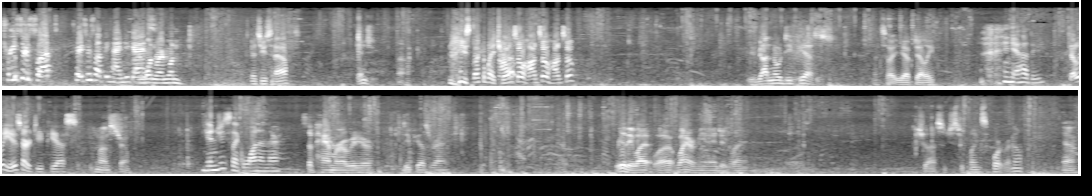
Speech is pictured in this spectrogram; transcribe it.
Tracer slept. Tracer slept behind you guys. One, Ryan one. Genji's half. Genji. Oh. He's stuck in my trap. Hanzo, Hanzo, Hanzo. You've got no DPS. That's how you have Deli. yeah, dude. Deli is our DPS. No, it's true. Genji's like one in there. It's a Hammer over here. DPS Ryan. Really? Why, why, why are me and AJ playing? Should I also just be playing support right now? Yeah.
